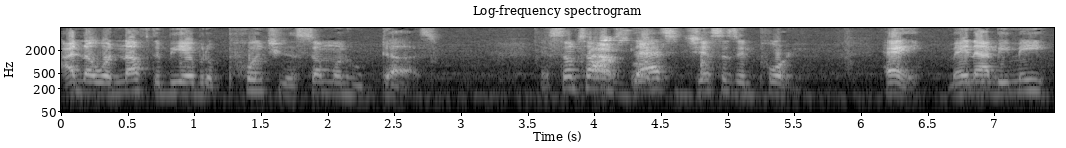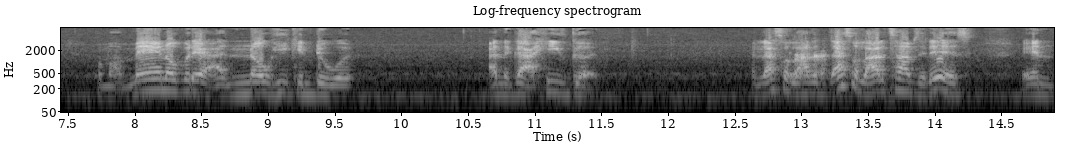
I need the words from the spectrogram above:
I know enough to be able to point you to someone who does. And sometimes Absolutely. that's just as important. Hey, may not be me, but my man over there, I know he can do it. And the guy, he's good. And that's a lot of that's a lot of times it is. And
